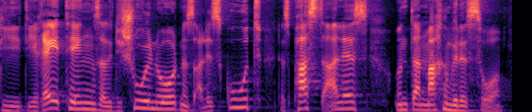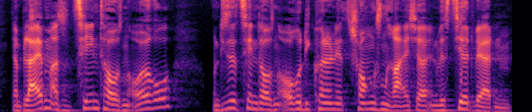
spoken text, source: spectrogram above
die, die Ratings, also die Schulnoten, ist alles gut, das passt alles. Und dann machen wir das so. Dann bleiben also 10.000 Euro. Und diese 10.000 Euro, die können jetzt chancenreicher investiert werden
